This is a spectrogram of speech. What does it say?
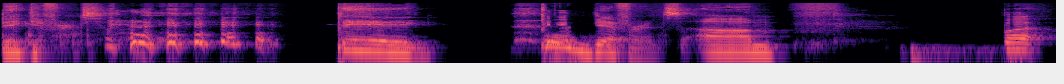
big difference. big, big difference. Um, but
